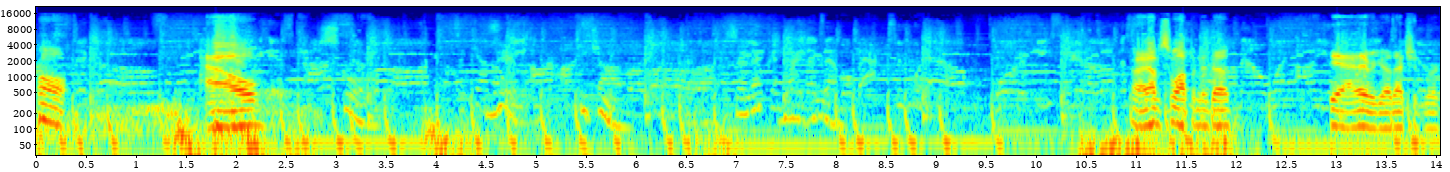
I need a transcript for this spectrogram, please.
Oh. Ow. score zero to two. Select All right, I'm swapping it up. Yeah, there we go. That should work.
